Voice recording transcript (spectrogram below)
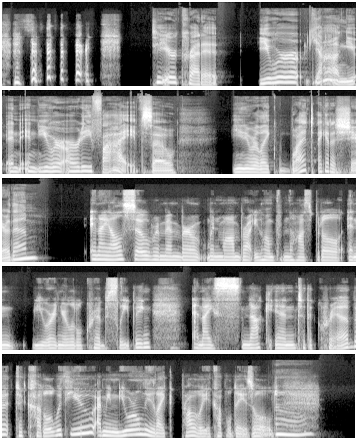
To your credit, you were young you, and, and you were already five. So you were like, what? I got to share them? And I also remember when mom brought you home from the hospital and you were in your little crib sleeping, and I snuck into the crib to cuddle with you. I mean, you were only like probably a couple days old.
